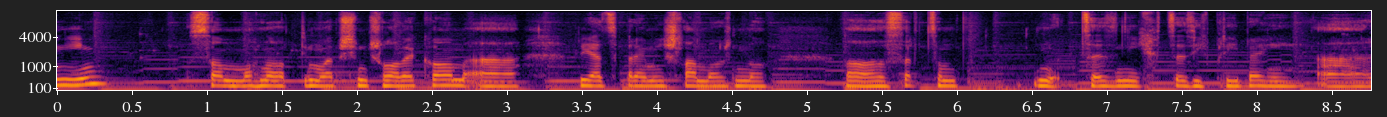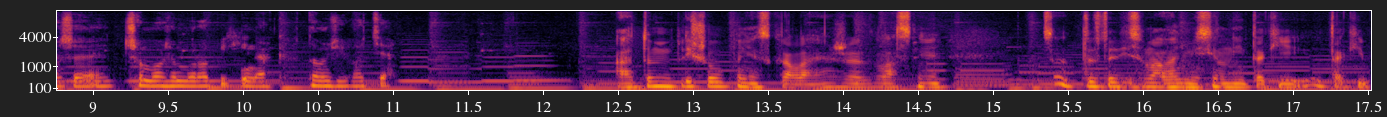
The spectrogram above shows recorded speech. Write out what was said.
ním som možno tým lepším človekom a viac premýšľam možno uh, srdcom cez nich, cez ich príbehy a že čo môžem urobiť inak v tom živote. A to mi prišlo úplne skvelé, že vlastne vtedy som mal veľmi silný taký, taký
